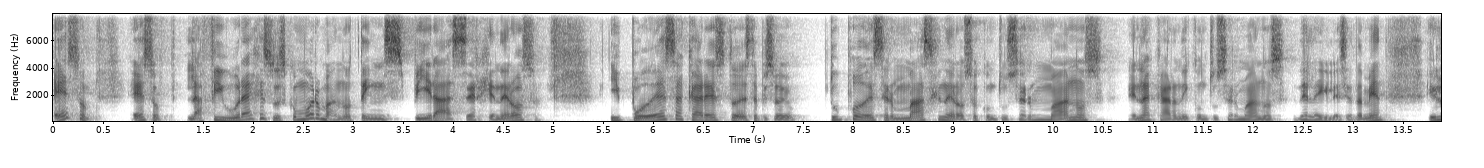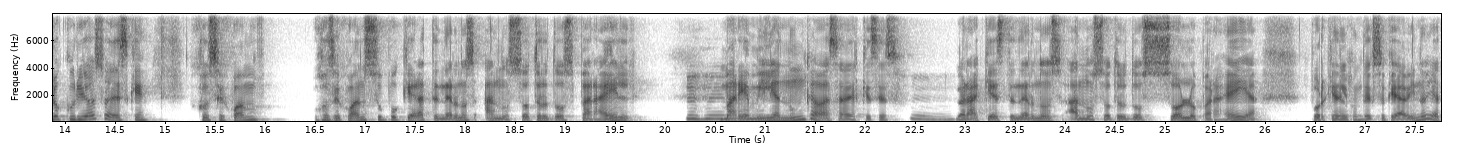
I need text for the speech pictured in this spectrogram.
Eso, eso, la figura de Jesús como hermano te inspira a ser generoso. Y podés sacar esto de este episodio. Tú puedes ser más generoso con tus hermanos en la carne y con tus hermanos de la iglesia también. Y lo curioso es que José Juan, José Juan supo que era tenernos a nosotros dos para él. María Emilia nunca va a saber qué es eso, mm. ¿verdad? Que es tenernos a nosotros dos solo para ella porque en el contexto que ya vino ya,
